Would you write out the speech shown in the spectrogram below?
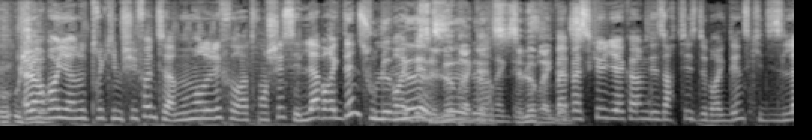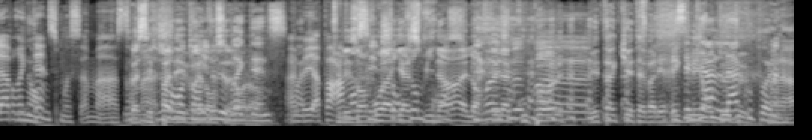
au, au JO. Alors moi, il y a un autre truc qui me chiffonne, c'est à un moment donné, il faudra trancher, c'est la breakdance ou le breakdance? C'est le breakdance. C'est le breakdance. Bah parce qu'il y a quand même des artistes de breakdance qui disent la breakdance. Moi, ça m'a. ça Bah, m'a- c'est pas des vrais danseurs. Ah, les apparemment, c'est une envoies à championne de Yasmina, France. elle leur fait la coupole, euh, t'inquiète, elle va les régler bien en la 2-2. coupole. Voilà.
